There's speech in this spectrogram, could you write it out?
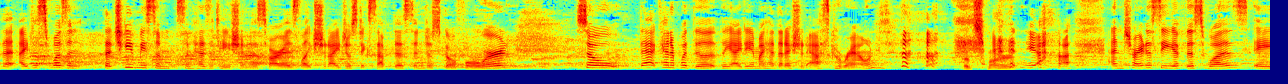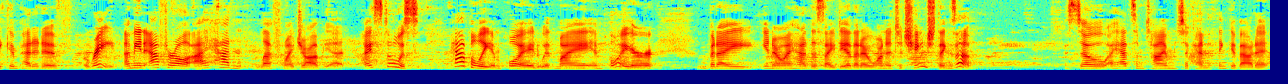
that I just wasn't that she gave me some some hesitation as far as like should I just accept this and just go forward. So that kind of put the the idea in my head that I should ask around. That's smart. and, yeah, and try to see if this was a competitive rate. I mean, after all, I hadn't left my job yet. I still was happily employed with my employer, but I, you know, I had this idea that I wanted to change things up. So I had some time to kind of think about it.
